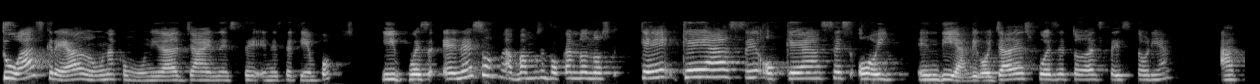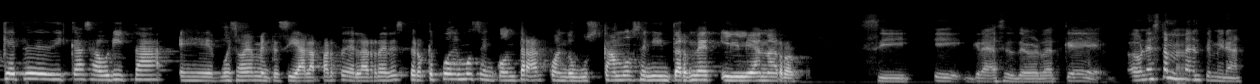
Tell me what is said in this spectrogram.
tú has creado una comunidad ya en este, en este tiempo. Y pues en eso vamos enfocándonos, ¿qué, qué hace o qué haces hoy en día? Digo, ya después de toda esta historia, ¿a qué te dedicas ahorita? Eh, pues obviamente sí, a la parte de las redes, pero ¿qué podemos encontrar cuando buscamos en Internet Liliana Rock? Sí, y gracias, de verdad que honestamente, mira,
